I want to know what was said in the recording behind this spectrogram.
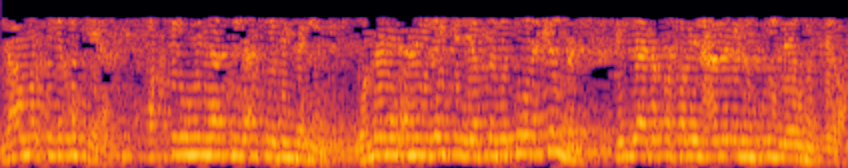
لأمرت بقتلها فاقتلوا منها كل أسود بهيم. وما من أهل بيت يرتبطون كلبا إلا نقص من عملهم كل يوم قيراط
